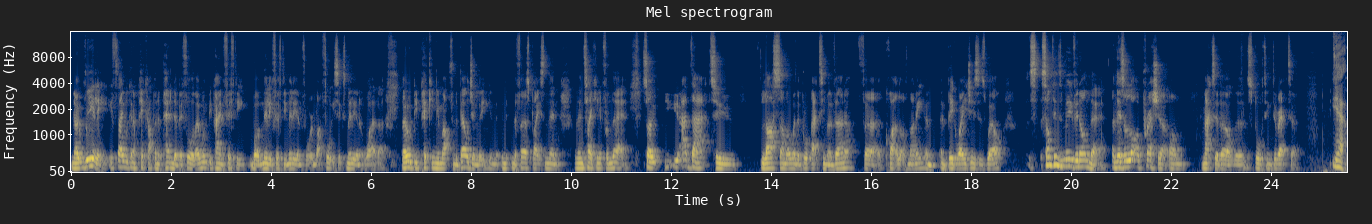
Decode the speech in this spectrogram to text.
You know, really, if they were going to pick up an Openda before, they wouldn't be paying 50, well, nearly 50 million for him, like 46 million or whatever. They would be picking him up from the Belgian league in the, in the first place and then and then taking it from there. So you, you add that to last summer when they brought back Timo Werner for quite a lot of money and, and big wages as well. S- something's moving on there, and there's a lot of pressure on Max Eberl, the sporting director. Yeah.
